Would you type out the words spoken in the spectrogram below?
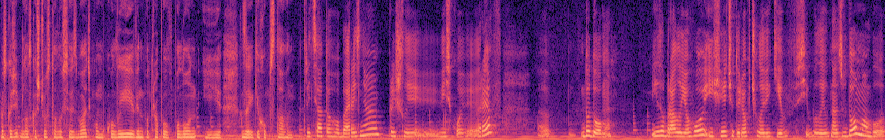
Розкажіть, будь ласка, що сталося із батьком, коли він потрапив в полон і за яких обставин? 30 березня прийшли військові РФ е, додому і забрали його і ще чотирьох чоловіків. Всі були у нас вдома, бо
